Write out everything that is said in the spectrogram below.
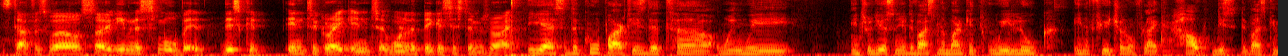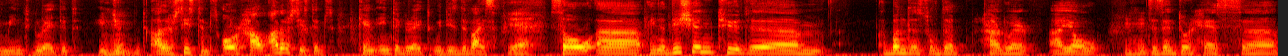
stuff as well. So even a small bit of this could integrate into one of the bigger systems, right? yes the cool part is that uh, when we introduce a new device on the market we look in the future of like how this device can be integrated into Mm-hmm. other systems or how other systems can integrate with this device Yeah. So, uh, in addition to the um, abundance of the hardware I/O, Mm-hmm. the Zen Tour has uh,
